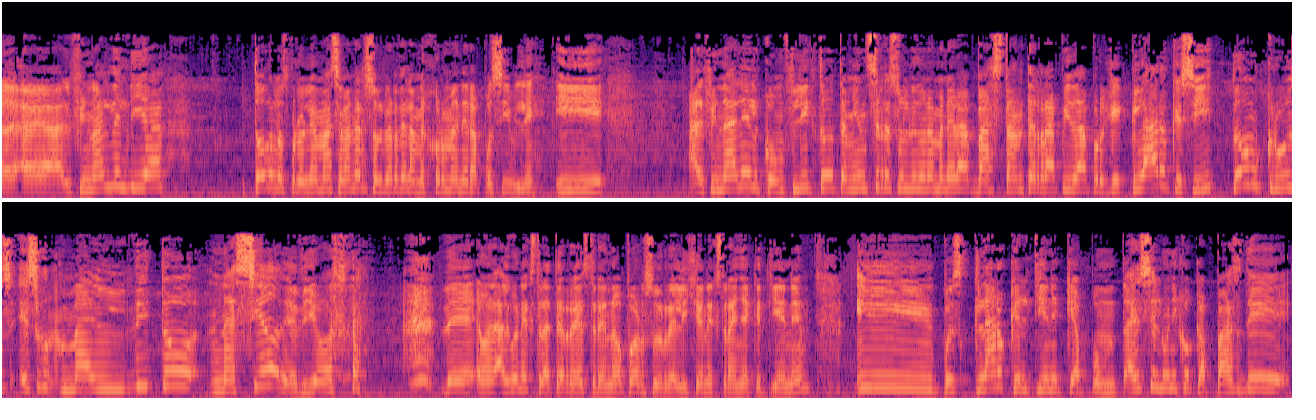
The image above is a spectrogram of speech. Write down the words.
eh, al final del día todos los problemas se van a resolver de la mejor manera posible y al final el conflicto también se resuelve de una manera bastante rápida porque claro que sí, Tom Cruise es un maldito nacido de Dios. de algún extraterrestre, ¿no? Por su religión extraña que tiene. Y pues claro que él tiene que apuntar, es el único capaz de,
